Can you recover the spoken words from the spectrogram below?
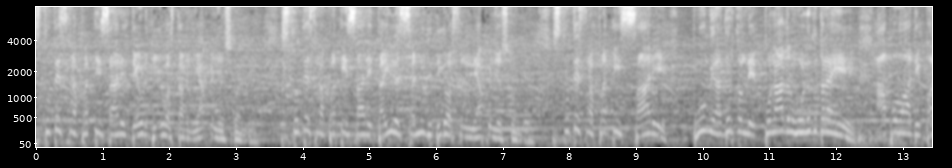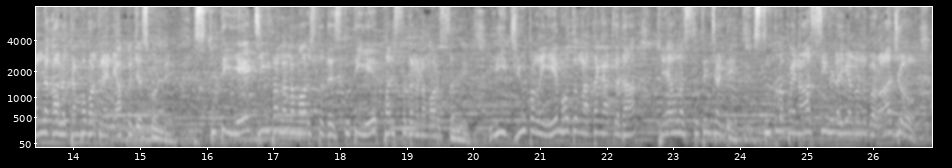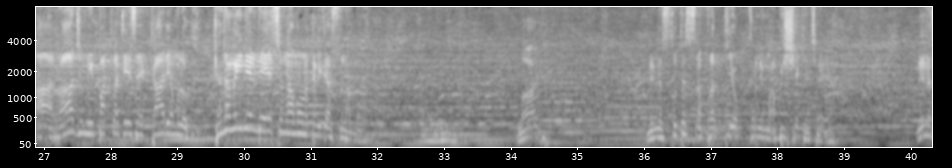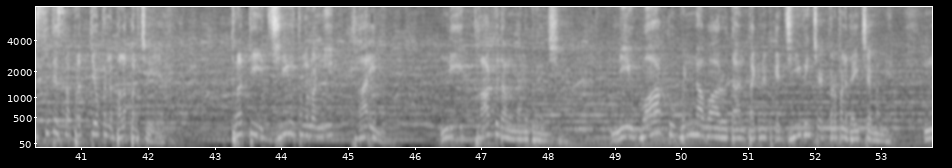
స్థుతిస్తున్న ప్రతిసారి దేవుడు దిగి వస్తాడు జ్ఞాపకం చేసుకోండి. స్థుతిస్తున్న ప్రతిసారి దైవ సన్నిధి దిగి వస్తుంది జ్ఞాపకం చేసుకోండి. స్థుతిస్తున్న ప్రతిసారి భూమి అదురుతుంది పునాదులు ఉణుకుతున్నాయి అపవాది బంధకాలు తెంపబడుతున్నాయి. జ్ఞాపకం చేసుకోండి. స్థుతి ఏ జీవితాన్ని మారుస్తుంది స్థుతి ఏ పరిస్థితులను మారుస్తుంది. మీ జీవితంలో ఏమవుతుందో అర్థం కావట్లేదా? కేవలం స్థుతించండి. స్థుతుల పైన ఆసీనుడు అయ్యాడు అనుకో రాజు. ఆ రాజు మీ పట్ల చేసే కార్యములు ఘనమైన వేస్తున్నామో తెలియజేస్తున్నాము. నిన్ను స్థుతిస్తున్న ప్రతి ఒక్కరిని అభిషేకించాయా? నేను స్థుతిస్తున్న ప్రతి ఒక్కరిని బలపరిచేయ ప్రతి జీవితంలో నీ కార్యం నీ తాకుదలను అనుగ్రహించి. నీ వాకు విన్నవారు దాన్ని తగినట్టుగా జీవించే కృపను దయచేయమని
